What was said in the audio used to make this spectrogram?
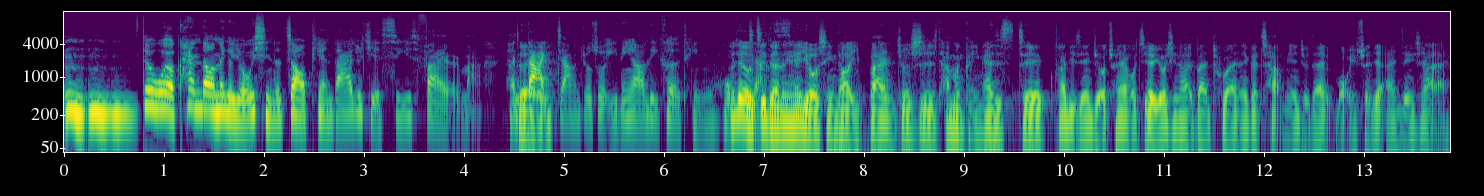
嗯嗯嗯，对我有看到那个游行的照片，大家就写 ceasefire 嘛，很大一张，就说一定要立刻停火。而且我记得那天游行到一半，就是他们可能应该是这些团体之间就有串联。我记得游行到一半，突然那个场面就在某一瞬间安静下来，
